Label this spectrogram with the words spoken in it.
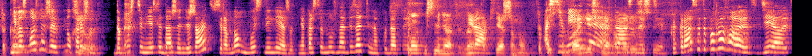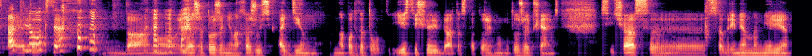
Так, Невозможно же, ну делай. хорошо, допустим, да. если даже лежать, все равно мысли лезут. Мне кажется, нужно обязательно куда-то... Фокус менять. Нет, да. так я же, ну, допустим, а семейные да, если обязанности говорю, если... как раз это помогает сделать. Отвлекся. Это... Да, но я же тоже не нахожусь один на подготовке. Есть еще ребята, с которыми мы тоже общаемся. Сейчас э, в современном мире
